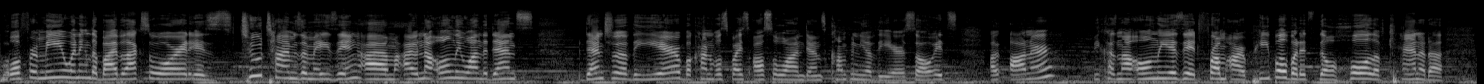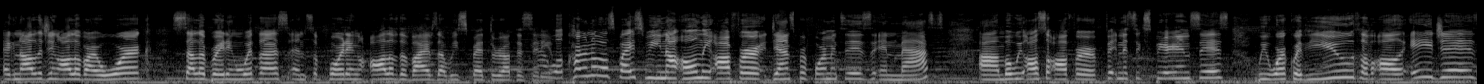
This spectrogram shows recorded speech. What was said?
Well, for me, winning the ByBlacks Award is two times amazing. Um, I not only won the Dance Dancer of the Year, but Carnival Spice also won Dance Company of the Year. So it's an honor because not only is it from our people, but it's the whole of Canada acknowledging all of our work, celebrating with us, and supporting all of the vibes that we spread throughout the city. Well, Carnival Spice, we not only offer dance performances in mass, um, but we also offer fitness experiences. We work with youth of all ages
